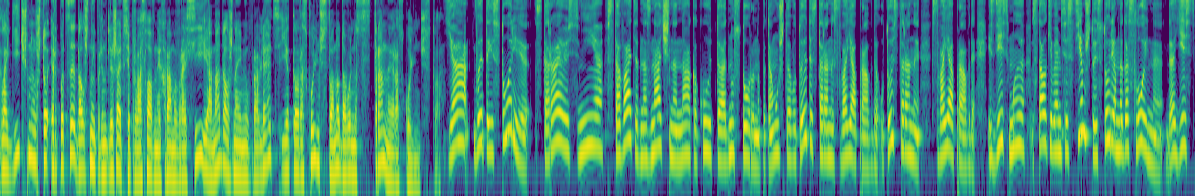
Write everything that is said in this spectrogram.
логично, что РПЦ должны принадлежать все православные храмы в России, и она должна ими управлять, сказать, и это раскольничество, оно довольно странное раскольничество. Я в этой истории стараюсь не вставать однозначно на какую-то одну сторону, потому что вот у этой стороны своя правда, у той стороны своя правда. И здесь мы сталкиваемся с тем, что история многослойная. Да? Есть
